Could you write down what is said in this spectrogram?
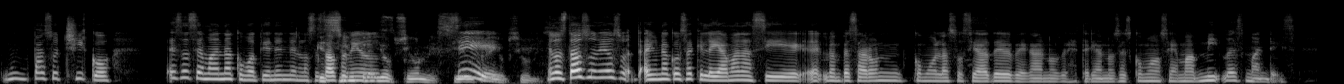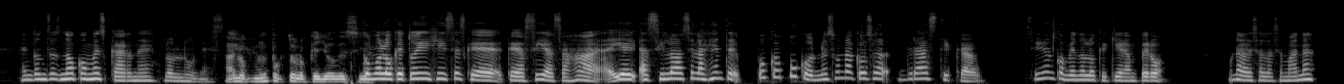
un paso chico. Esa semana, como tienen en los Estados Unidos. Hay opciones, sí. hay opciones. En los Estados Unidos hay una cosa que le llaman así, eh, lo empezaron como la sociedad de veganos, vegetarianos, es como se llama Meatless Mondays. Entonces no comes carne los lunes. Ah, un poquito lo que yo decía. Como lo que tú dijiste que, que hacías, ajá. Y así lo hace la gente, poco a poco, no es una cosa drástica. Sigan comiendo lo que quieran, pero una vez a la semana.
